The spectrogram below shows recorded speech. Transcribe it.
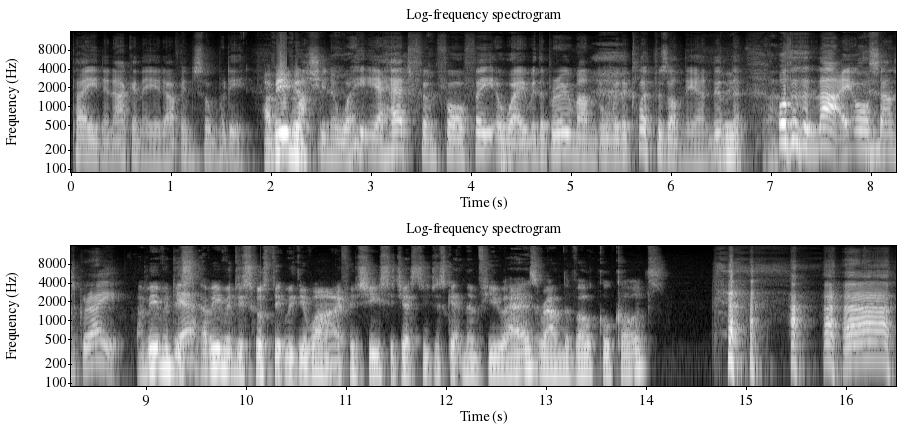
pain and agony of having somebody I've even lashing away at your head from four feet away with a broom handle with the clippers on the end, isn't it? Other than that, it all sounds great. I've even dis- Yeah. I've even discussed it with your wife, and she suggested just getting them few hairs around the vocal cords. I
